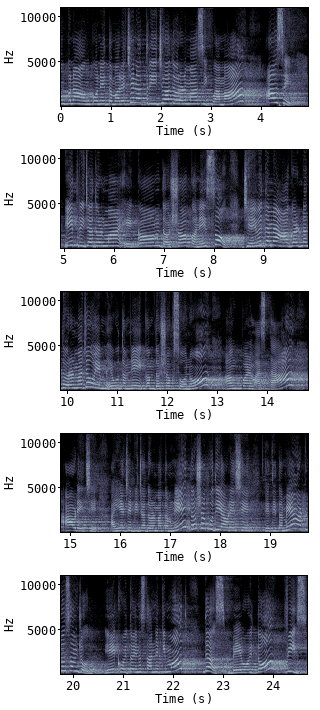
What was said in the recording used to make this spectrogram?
અંકના અંકોને તમારે છે ને ત્રીજા ધોરણમાં શીખવામાં આવશે. એ ત્રીજા ધોરણમાં એકમ, દશક અને સો. જેવું તમે આગળના ધોરણમાં જાઓ એમ, એવું તમને એકમ, દશક, સોનો અંક પણ વાંચતા આવડે છે. અહીંયા જે બીજા ધોરણમાં તમને દશક સુધી આવડે છે. તેથી તમે આટલું સમજો. એક હોય તો એના સ્થાનની કિંમત દસ, બે હોય તો વીસ.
